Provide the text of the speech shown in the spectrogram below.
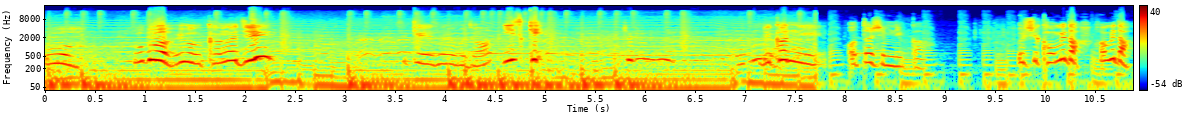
우와. 어, 뭐야, 이거 강아지? 스킬 해보죠. 이 스킬! 리카님, 어떠십니까? 역시 거미다, 거미다.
